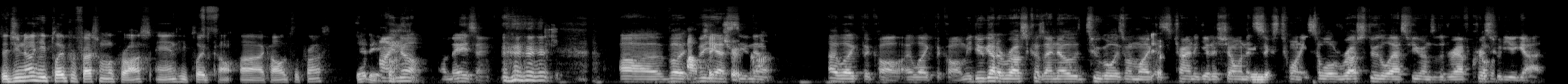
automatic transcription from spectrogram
Did you know he played professional lacrosse and he played uh, college lacrosse? Did he? I know, amazing. uh, but I'll but yes, you know. I like the call. I like the call. we do got to rush because I know two goalies one Mike is trying to get a show in at six twenty. So we'll rush through the last few rounds of the draft. Chris, who do you got?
